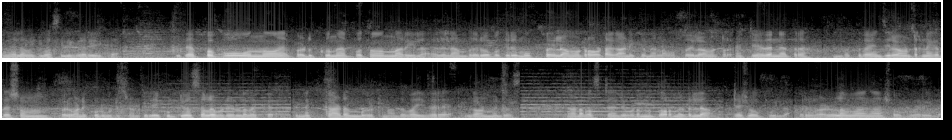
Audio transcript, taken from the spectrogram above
എന്നാലും നമുക്ക് ബസ്സിൽ കയറിയിരിക്കാം ഇത് എപ്പോൾ പോകുന്നോ എപ്പോൾ എടുക്കുന്നോ എപ്പോൾ തോന്നുന്നു അറിയില്ല. അതിൽ അമ്പത് രൂപയ്ക്ക് ഒരു മുപ്പത് കിലോമീറ്റർ ഓട്ടോ കാണിക്കുന്നുള്ളൂ. മുപ്പത് കിലോമീറ്റർ മറ്റേ തന്നെ എത്ര? പത്ത് പതിനഞ്ച് കിലോമീറ്ററിന് ഏകദേശം ഒരു മണിക്കൂർ പിടിച്ചിട്ടുണ്ട്. ചെറിയ കുട്ടി ബസ്സുകൾ ഇവിടെ ഉള്ളതൊക്കെ. പിന്നെ കടമ്പ് കിട്ടണം. അത് വൈവരെ ഗവൺമെന്റ് ബസ്. അതാണ് ബസ് സ്റ്റാൻഡ്. ഇവിടെ നിന്ന് തുറന്നിട്ടില്ല. ഒറ്റ ഷോപ്പും ഇല്ല. ഒരു വെള്ളം വാങ്ങാൻ ഷോപ്പ് വരെയില്ല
